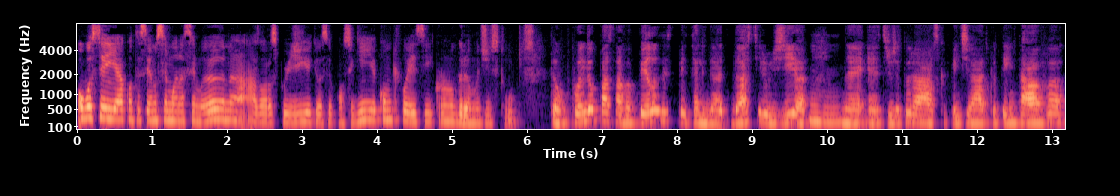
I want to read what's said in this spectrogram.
ou você ia acontecendo semana a semana, as horas por dia que você conseguia? Como que foi esse cronograma de estudos? Então, quando eu passava pelas especialidades da cirurgia, Uhum. né, é, cirurgia torácica, pediátrica, eu tentava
